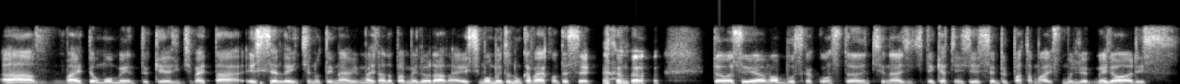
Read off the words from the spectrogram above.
ah, vai ter um momento que a gente vai estar tá excelente, não tem mais nada para melhorar, né? Esse momento nunca vai acontecer. então, assim, é uma busca constante, né? A gente tem que atingir sempre patamares melhores,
